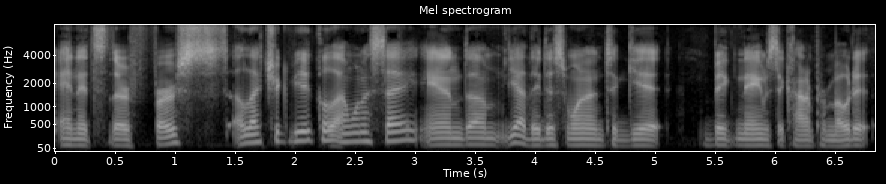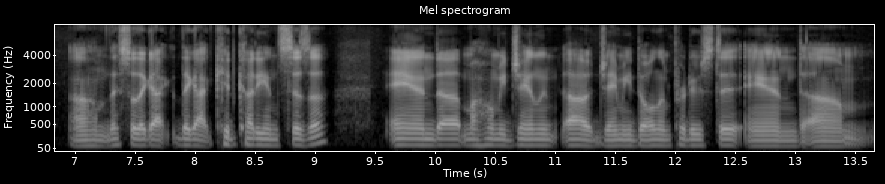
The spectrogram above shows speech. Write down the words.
and it's their first electric vehicle, I want to say. And um, yeah, they just wanted to get big names to kind of promote it. Um, they, so they got they got Kid Cudi and SZA, and uh, my homie Jalen, uh, Jamie Dolan produced it, and um,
